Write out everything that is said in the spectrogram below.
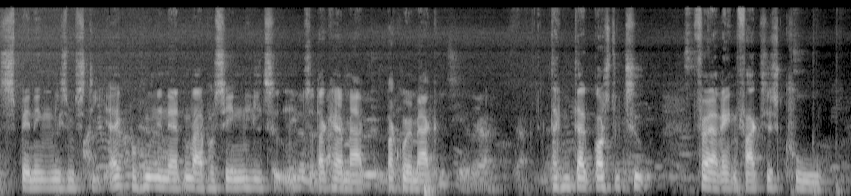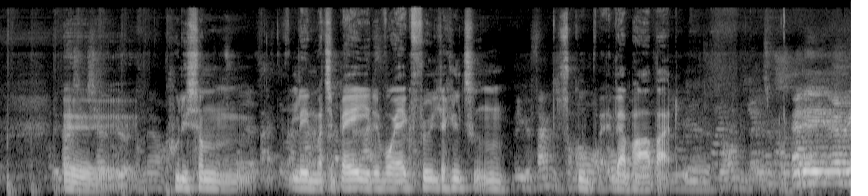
spændingen ligesom stiger. Ikke? På Hunden i natten var jeg på scenen hele tiden, så der, kan jeg mærke, der kunne jeg mærke, der gik der et godt stykke tid, før jeg rent faktisk kunne, øh, kunne ligesom læne mig tilbage i det, hvor jeg ikke følte, at jeg hele tiden skulle være på arbejde. Er, det, er vi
